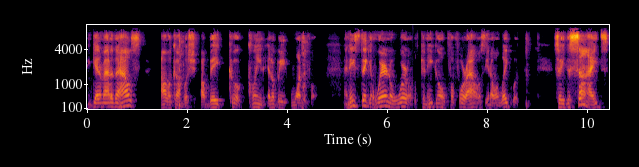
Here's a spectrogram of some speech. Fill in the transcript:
and get them out of the house, I'll accomplish. I'll bake, cook, clean. It'll be wonderful. And he's thinking, where in the world can he go for four hours, you know, in Lakewood? So he decides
